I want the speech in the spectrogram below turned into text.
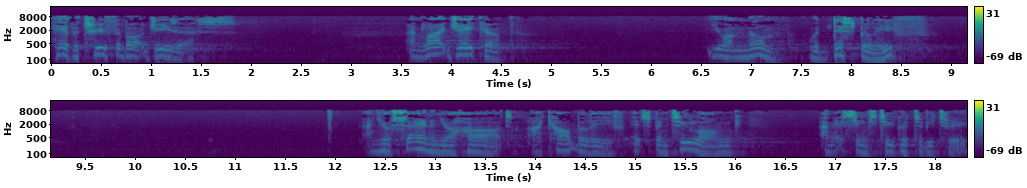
hear the truth about Jesus. And like Jacob, you are numb with disbelief. And you're saying in your heart, I can't believe it's been too long and it seems too good to be true.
